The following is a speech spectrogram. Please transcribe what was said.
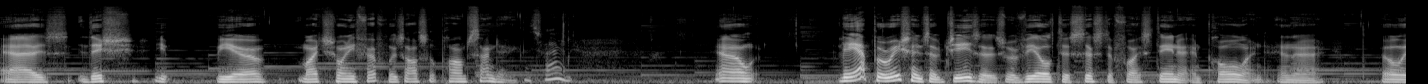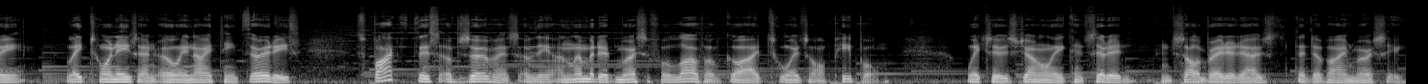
as this year, March 25th, was also Palm Sunday. That's right. Now, the apparitions of Jesus revealed to Sister Faustina in Poland in the early late 20s and early 1930s sparked this observance of the unlimited merciful love of God towards all people, which is generally considered and celebrated as the Divine Mercy.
